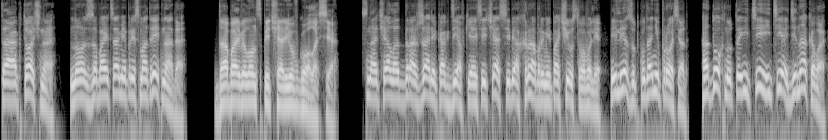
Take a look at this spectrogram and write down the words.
«Так точно. Но за бойцами присмотреть надо», — добавил он с печалью в голосе. «Сначала дрожали, как девки, а сейчас себя храбрыми почувствовали и лезут, куда не просят. А дохнут-то и те, и те одинаково.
